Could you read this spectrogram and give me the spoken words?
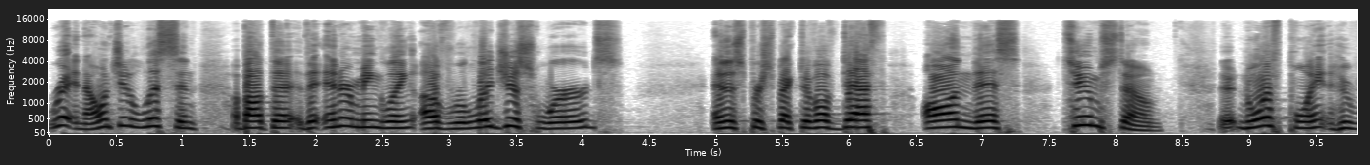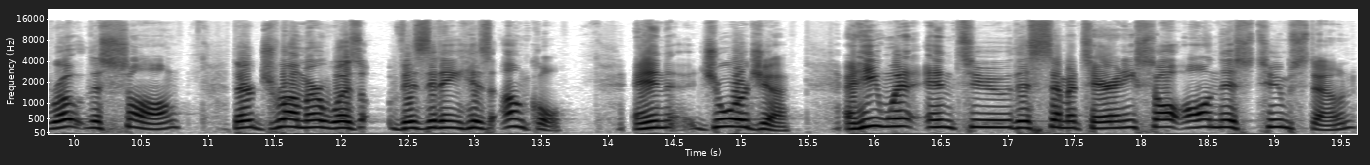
written. I want you to listen about the, the intermingling of religious words and this perspective of death on this tombstone. North Point, who wrote this song, their drummer was visiting his uncle. in Georgia. And he went into this cemetery and he saw on this tombstone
